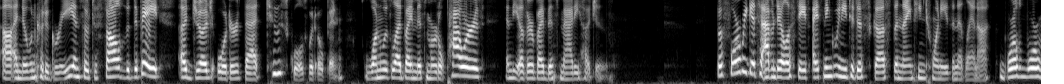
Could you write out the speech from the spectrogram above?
uh, and no one could agree. And so to solve the debate, a judge ordered that two schools would open. One was led by Miss Myrtle Powers, and the other by Miss Maddie Hudgens. Before we get to Avondale Estates, I think we need to discuss the 1920s in Atlanta. World War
